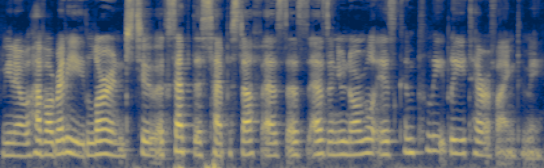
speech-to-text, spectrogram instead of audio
you know have already learned to accept this type of stuff as as as a new normal is completely terrifying to me.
